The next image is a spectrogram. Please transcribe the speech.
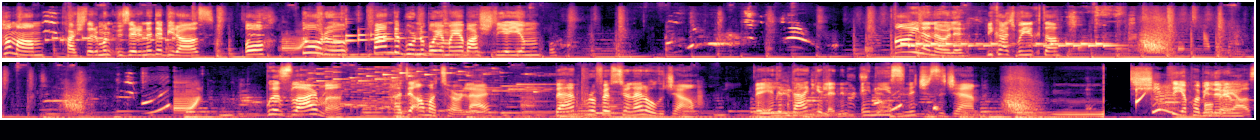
Tamam, kaşlarımın üzerine de biraz. Oh, doğru. Ben de burnu boyamaya başlayayım. Aynen öyle. Birkaç bıyık da. Kızlar mı? Hadi amatörler. Ben profesyonel olacağım. Ve elimden gelenin en iyisini çizeceğim. Şimdi O yapabilirim. beyaz.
